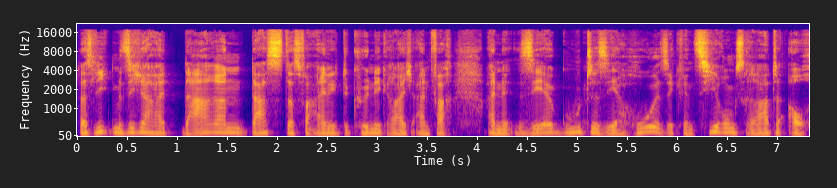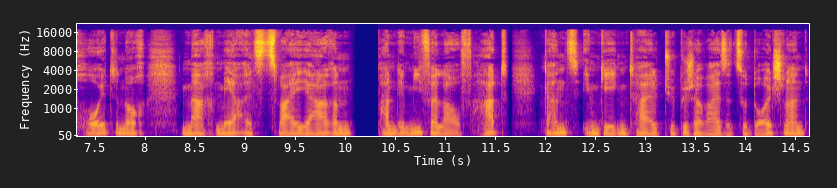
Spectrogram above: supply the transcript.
Das liegt mit Sicherheit daran, dass das Vereinigte Königreich einfach eine sehr gute, sehr hohe Sequenzierungsrate auch heute noch nach mehr als zwei Jahren Pandemieverlauf hat. Ganz im Gegenteil typischerweise zu Deutschland,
